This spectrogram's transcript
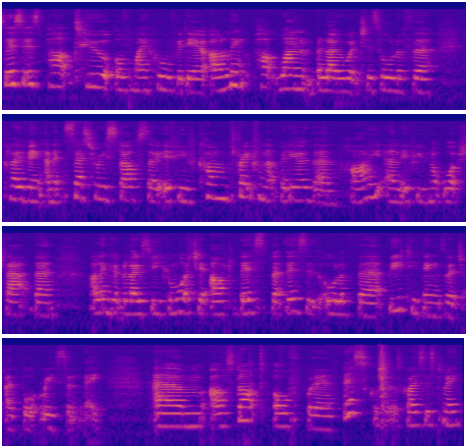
So this is part two of my haul video. I'll link part one below which is all of the clothing and accessory stuff so if you've come straight from that video then hi and if you've not watched that then I'll link it below so you can watch it after this but this is all of the beauty things which I bought recently. Um, I'll start off with this because it was closest to me.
